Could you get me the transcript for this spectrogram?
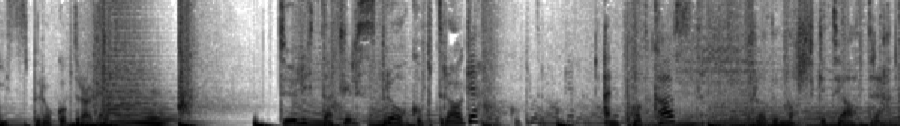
i Språkoppdraget. Du lytter til Språkoppdraget. En podkast fra Det Norske Teatret.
